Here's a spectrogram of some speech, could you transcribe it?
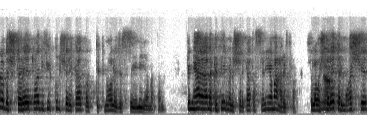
هذا اشتريته هذه في كل شركات التكنولوجي الصينية مثلا. في النهاية أنا كثير من الشركات الصينية ما أعرفها. بس لو اشتريت المؤشر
